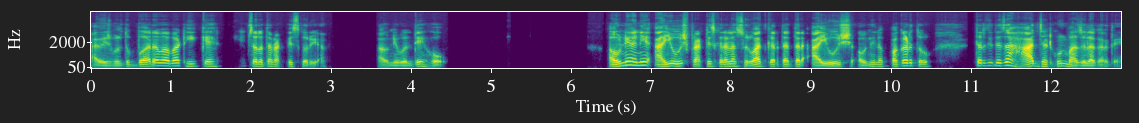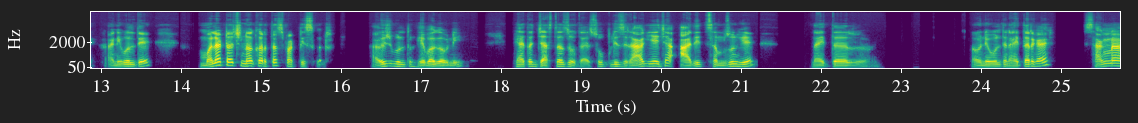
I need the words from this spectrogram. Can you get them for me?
आयुष बोलतो, "बरं बाबा, ठीक आहे. चल आता प्रॅक्टिस करूया." अवनी बोलते, "हो." अवनी आणि आयुष प्रॅक्टिस करायला सुरुवात करतात, तर आयुष अवनीला पकडतो, तर ती त्याचा हात झटकून बाजूला करते आणि बोलते, "मला टच न करताच प्रॅक्टिस कर." आयुष बोलतो, "हे बघ अवनी, हे आता जास्तच होत आहे. सो प्लीज राग यायच्या आधीच समजून घे, नाहीतर" अवनी बोलते, "नाहीतर काय? सांग ना,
